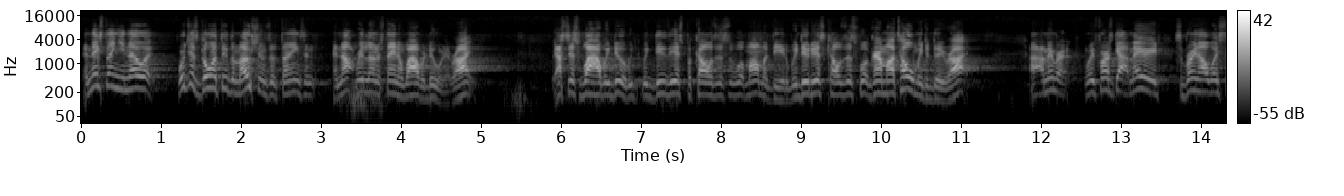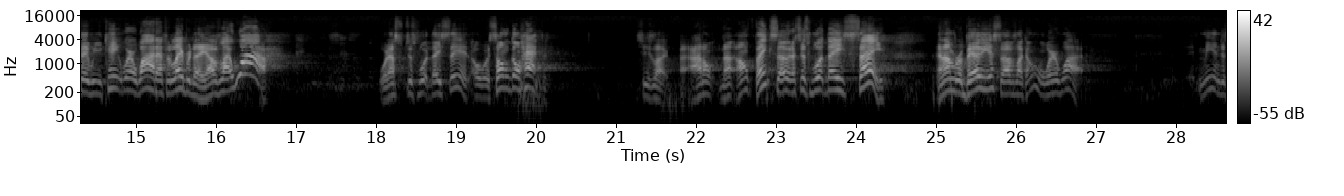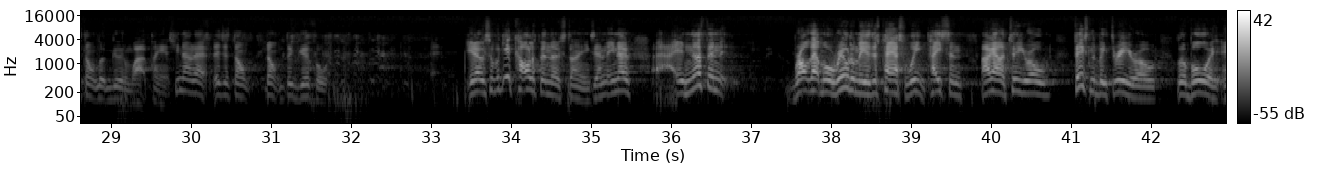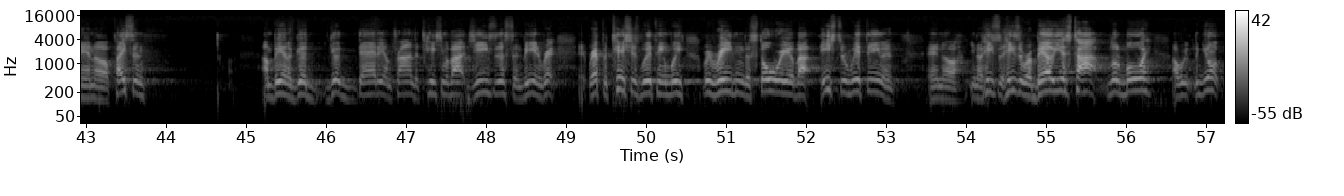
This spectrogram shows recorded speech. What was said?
And next thing you know, it we're just going through the motions of things and, and not really understanding why we're doing it, right? That's just why we do it. We, we do this because this is what mama did. We do this because this is what grandma told me to do, right? I remember when we first got married, Sabrina always said, Well, you can't wear white after Labor Day. I was like, Why? Well, that's just what they said. Oh, is something going to happen? She's like, I don't, I don't think so. That's just what they say. And I'm rebellious, so I was like, I'm going to wear white men just don't look good in white pants. You know that? They just don't, don't do good for. You know, so we get caught up in those things. And, you know, nothing brought that more real to me this past week. Payson, I got a two year old, fixing to be three year old little boy. And uh, I'm being a good, good daddy. I'm trying to teach him about Jesus and being re- repetitious with him. We, we're reading the story about Easter with him. And, and uh, you know, he's, he's a rebellious type little boy. Uh, you know,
